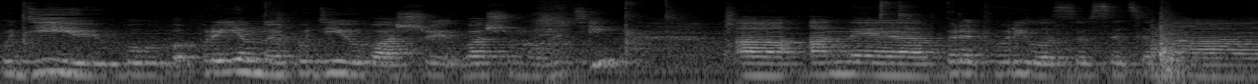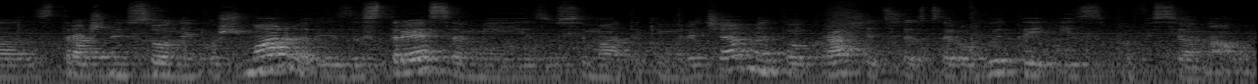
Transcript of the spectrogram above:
подією, приємною подією в вашому житті, а, не перетворилося все це на страшний сон і кошмар зі стресом і з усіма такими речами, то краще це, це робити із професіоналом.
